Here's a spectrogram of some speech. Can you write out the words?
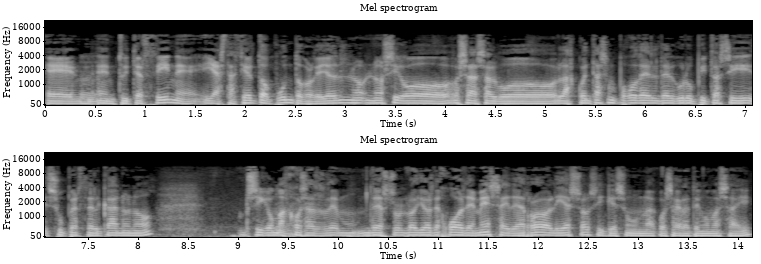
En, mm. en, Twitter Cine y hasta cierto punto, porque yo no, no, sigo, o sea, salvo las cuentas un poco del, del grupito así súper cercano, ¿no? Sigo más mm. cosas de, de rollos de juegos de mesa y de rol y eso, sí que es una cosa que la tengo más ahí.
